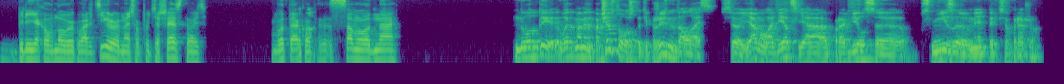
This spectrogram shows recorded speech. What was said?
переехал в новую квартиру, начал путешествовать. Вот так вот, с самого дна. Ну вот ты в этот момент почувствовал, что типа жизнь удалась, все, я молодец, я пробился снизу, у меня теперь все хорошо.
